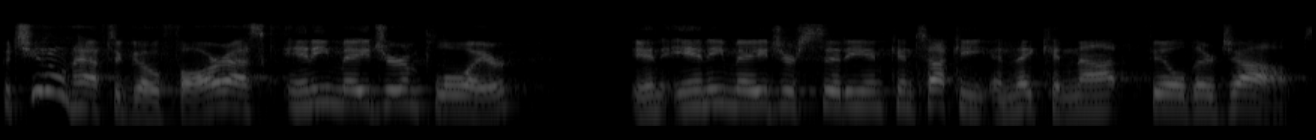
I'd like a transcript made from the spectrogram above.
But you don't have to go far. Ask any major employer in any major city in Kentucky, and they cannot fill their jobs.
